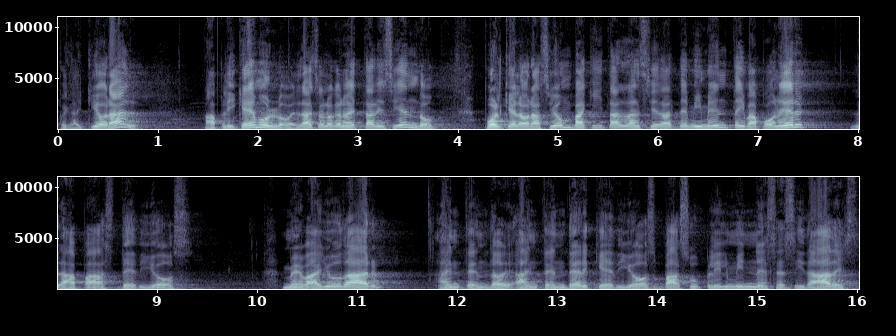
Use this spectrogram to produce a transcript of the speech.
Pues hay que orar. Apliquémoslo, ¿verdad? Eso es lo que nos está diciendo. Porque la oración va a quitar la ansiedad de mi mente y va a poner la paz de Dios. Me va a ayudar a entender, que Dios va a suplir mis necesidades.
